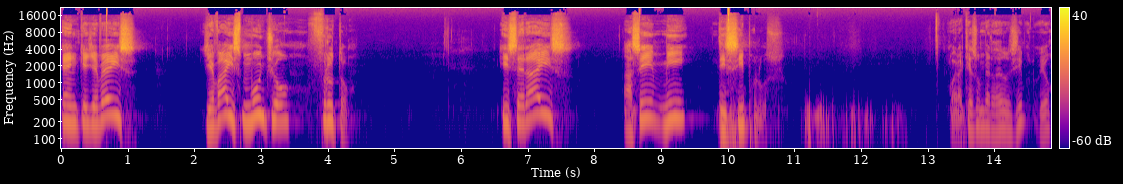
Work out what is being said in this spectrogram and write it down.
en que llevéis, lleváis mucho fruto y seráis así mi discípulos. Ahora, ¿qué es un verdadero discípulo?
